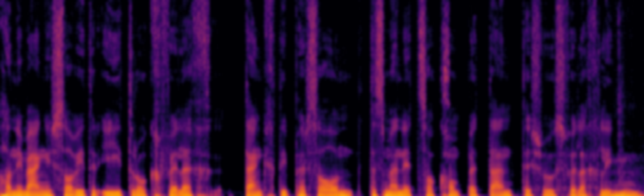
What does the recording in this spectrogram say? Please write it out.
habe ich manchmal so wieder den Eindruck, vielleicht denkt die Person, dass man nicht so kompetent ist, weil es vielleicht mm.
